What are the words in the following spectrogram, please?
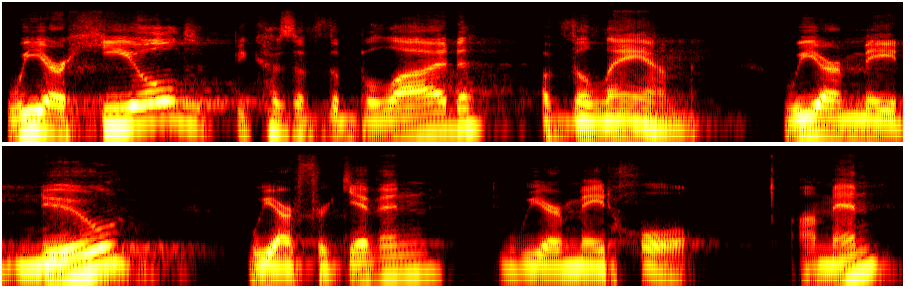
We are healed because of the blood of the Lamb. We are made new, we are forgiven, and we are made whole. Amen.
